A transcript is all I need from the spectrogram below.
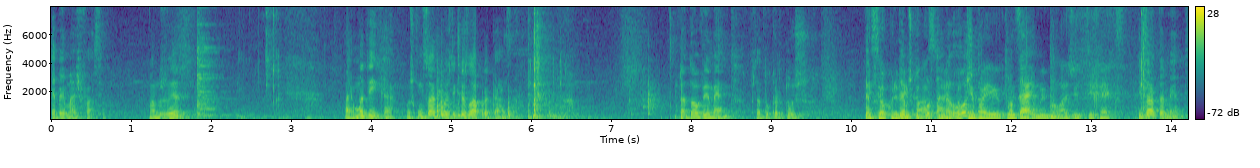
é bem mais fácil. Vamos ver? Bem, uma dica. Vamos começar com as dicas lá para casa. Portanto, obviamente, portanto, o cartucho temos, Esse é o primeiro temos que passo, cortar né? a rosca. Quem vai utilizar okay? uma embalagem de T-Rex. Exatamente.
